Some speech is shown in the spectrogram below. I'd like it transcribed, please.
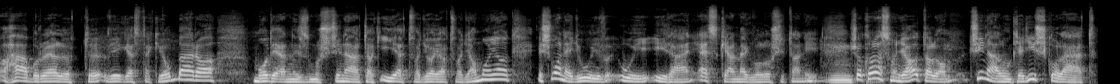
a háború előtt végeztek jobbára, modernizmus csináltak ilyet, vagy olyat, vagy amolyat, és van egy új, új irány, ezt kell megvalósítani. Uh-huh. És akkor azt mondja a hatalom, csinálunk egy iskolát,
